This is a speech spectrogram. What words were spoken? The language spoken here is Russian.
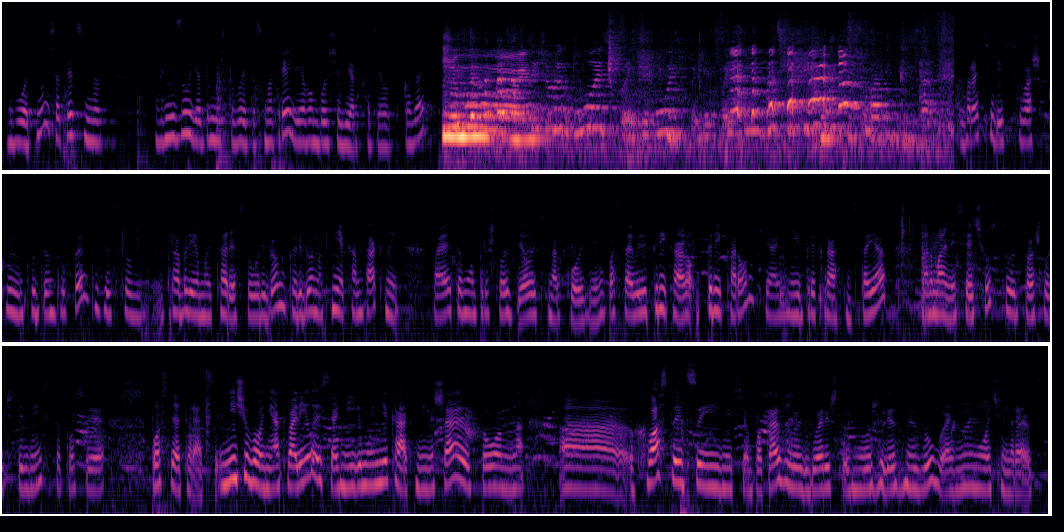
Вот, ну и, соответственно, внизу, я думаю, что вы это смотрели, я вам больше вверх хотела показать. Обратились в вашу клинику Dental Fantasy с проблемой кариеса у ребенка. Ребенок не контактный, поэтому пришлось сделать в наркозе. Мы поставили три, коро- три коронки, они прекрасно стоят, нормально себя чувствуют. Прошло 4 месяца после, после операции. Ничего не отвалилось, они ему никак не мешают. Он а, хвастается ими, всем показывает, говорит, что у него железные зубы, они ему очень нравятся.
